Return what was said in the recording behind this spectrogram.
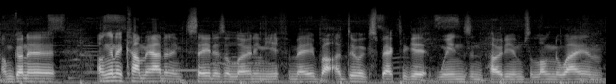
I'm gonna, I'm gonna come out and see it as a learning year for me, but I do expect to get wins and podiums along the way. And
